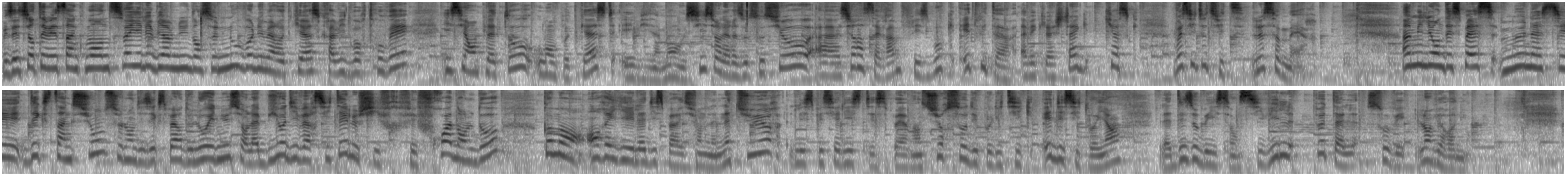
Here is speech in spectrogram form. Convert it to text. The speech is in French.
Vous êtes sur TV5 Monde, soyez les bienvenus dans ce nouveau numéro de kiosque. Ravi de vous retrouver ici en plateau ou en podcast, et évidemment aussi sur les réseaux sociaux, euh, sur Instagram, Facebook et Twitter avec le hashtag kiosque. Voici tout de suite le sommaire. Un million d'espèces menacées d'extinction selon des experts de l'ONU sur la biodiversité. Le chiffre fait froid dans le dos. Comment enrayer la disparition de la nature? Les spécialistes espèrent un sursaut des politiques et des citoyens. La désobéissance civile peut-elle sauver l'environnement?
